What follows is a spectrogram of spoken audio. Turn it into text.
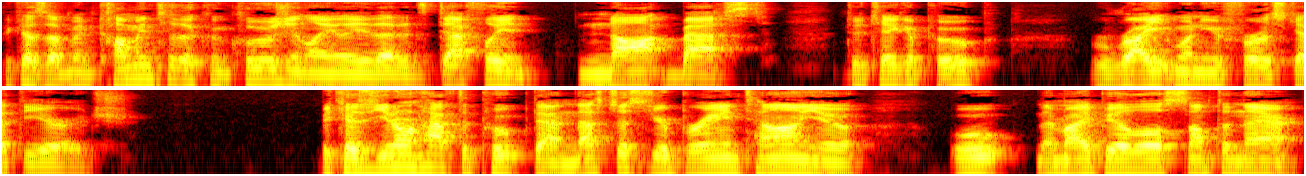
Because I've been coming to the conclusion lately that it's definitely not best to take a poop right when you first get the urge. Because you don't have to poop then. That's just your brain telling you, ooh, there might be a little something there.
